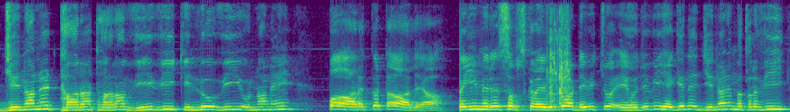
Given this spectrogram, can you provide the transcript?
ਜਿਨ੍ਹਾਂ ਨੇ 18 18 20 20 ਕਿਲੋ ਵੀ ਉਹਨਾਂ ਨੇ ਭਾਰ ਘਟਾ ਲਿਆ। ਕਈ ਮੇਰੇ ਸਬਸਕ੍ਰਾਈਬਰ ਤੁਹਾਡੇ ਵਿੱਚੋਂ ਇਹੋ ਜਿਹੇ ਵੀ ਹੈਗੇ ਨੇ, ਜਿਨ੍ਹਾਂ ਨੇ ਮਤਲਬ ਵੀ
